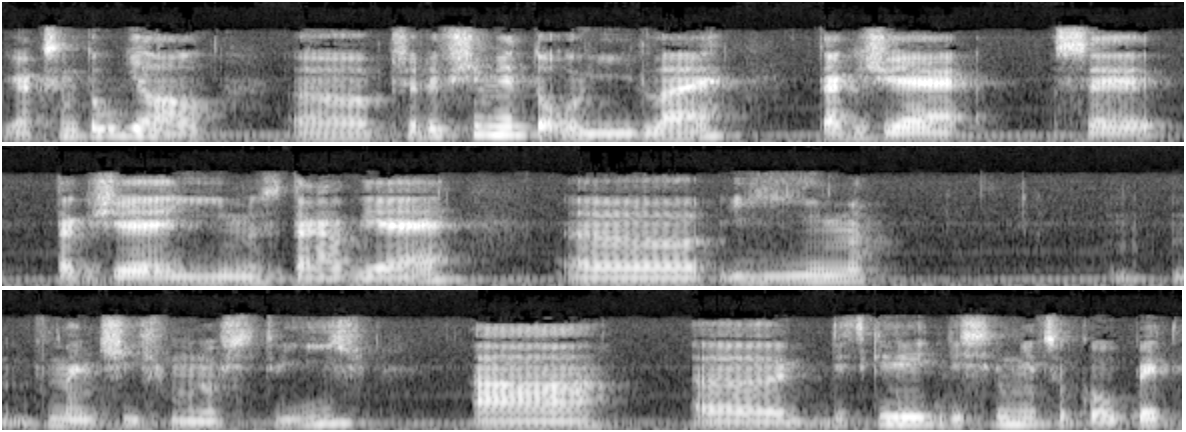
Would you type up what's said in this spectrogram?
jak jsem to udělal? Eh, především je to o jídle, takže se takže jím zdravě, eh, jím v menších množstvích a eh, vždycky, když si jdu něco koupit,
